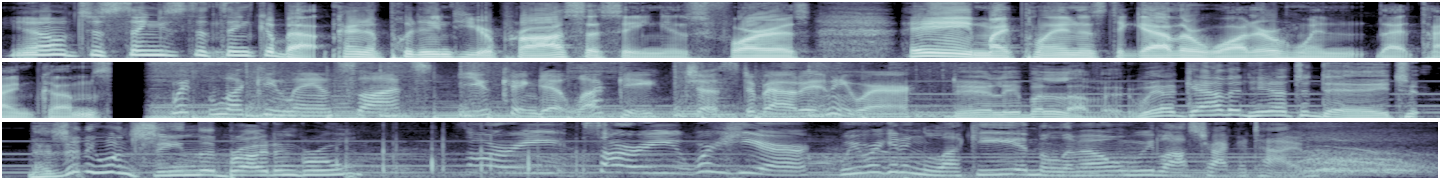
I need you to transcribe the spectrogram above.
you know, just things to think about, kind of put into your processing as far as, hey, my plan is to gather water when that time comes. With Lucky Land slots, you can get lucky just about anywhere. Dearly beloved, we are gathered here today to. Has anyone seen the bride and groom? Sorry, sorry, we're here. We were getting lucky in the limo and we lost track of time.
